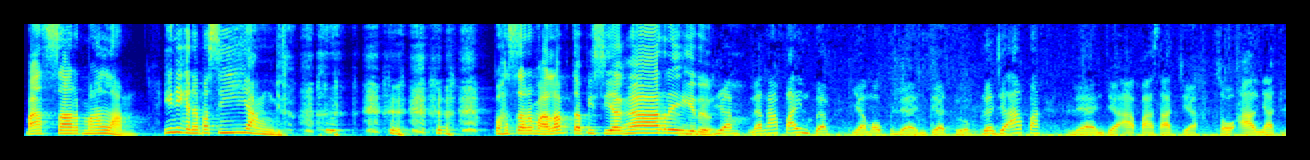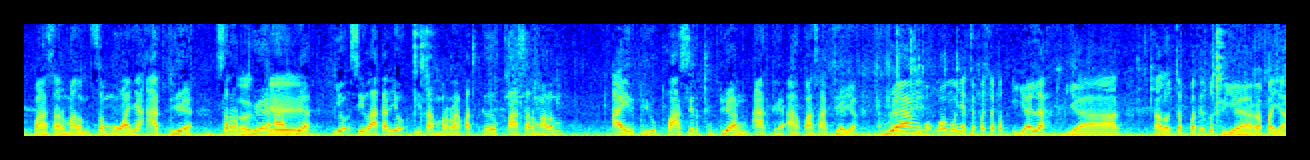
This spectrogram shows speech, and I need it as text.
Pasar malam. Ini kenapa siang gitu pasar malam tapi siang hari gitu. Yang lah ngapain bang? Ya mau belanja dong. Belanja apa? Belanja apa saja. Soalnya di pasar malam semuanya ada, serba okay. ada. Yuk silakan yuk kita merapat ke pasar malam air biru pasir gudang ada apa saja ya okay. kok ngomongnya cepet-cepet iyalah biar kalau cepet itu biar apa ya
